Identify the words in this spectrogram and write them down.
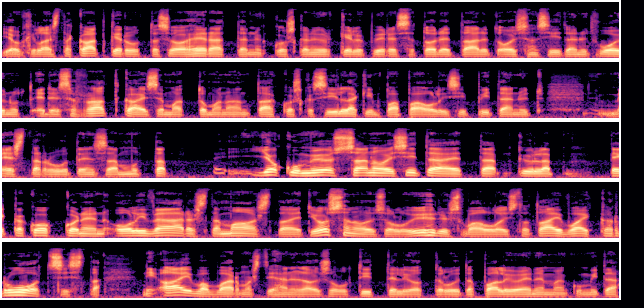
jonkinlaista katkeruutta se on herättänyt, koska nyrkkeilypiirissä todetaan, että oishan siitä nyt voinut edes ratkaisemattoman antaa, koska silläkin papa olisi pitänyt mestaruutensa. Mutta joku myös sanoi sitä, että kyllä Pekka Kokkonen oli väärästä maasta, että jos hän olisi ollut Yhdysvalloista tai vaikka Ruotsista, niin aivan varmasti hänellä olisi ollut titteliotteluita paljon enemmän kuin mitä,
